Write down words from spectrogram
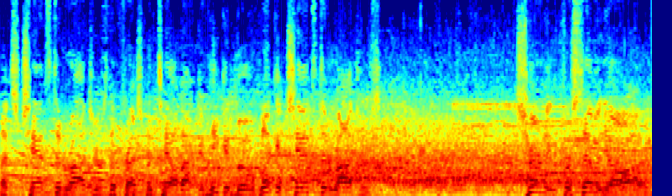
That's Chanston Rogers, the freshman tailback, and he can move. Look at Chanston Rogers churning for seven yards.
